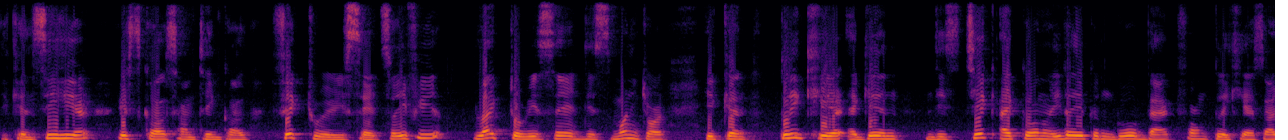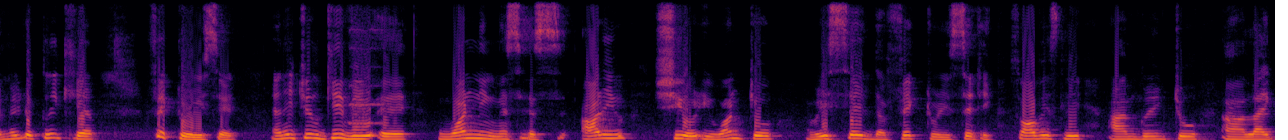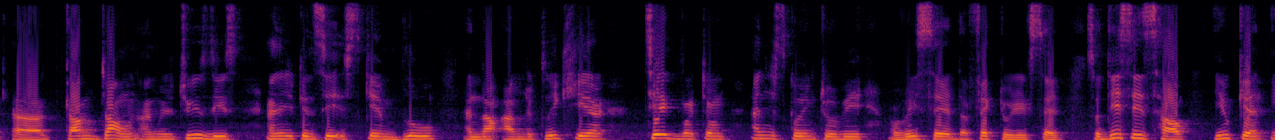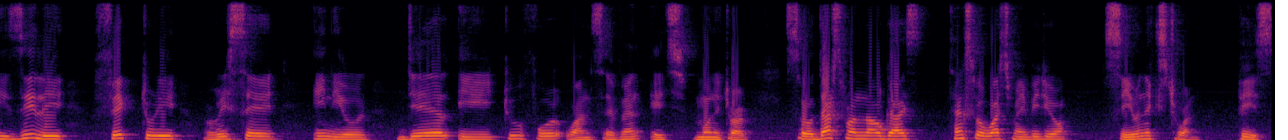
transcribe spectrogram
You can see here it's called something called factory reset. So if you like to reset this monitor you can click here again this check icon or either you can go back from click here. So i'm going to click here factory reset and it will give you a warning message. Are you sure you want to reset the factory setting? So obviously i'm going to uh, like uh, come down. I'm going to choose this and you can see it's came blue. And now i'm going to click here check button and it's going to be reset the factory reset. So this is how you can easily factory reset in your Dell E2417H monitor. So that's for now guys. Thanks for watching my video. See you next one. Peace.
